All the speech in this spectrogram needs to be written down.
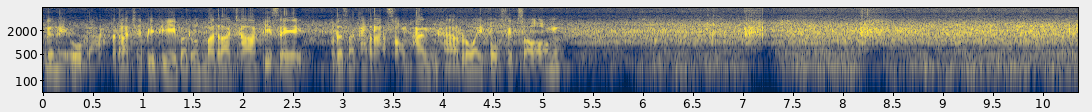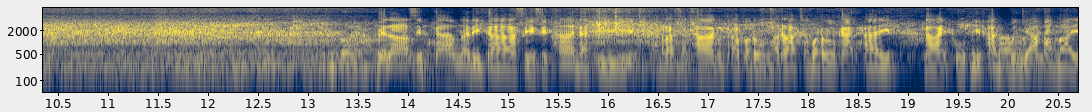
เนื่องในโอกาสพระราชพิธีบรมราชาพิเศษพุทธศักราช 2562 เวลา 19 นาฬิกา 45 นาทีพระราชทานพระบรมราชวโรกาสให้ นายภูมิพันธ์บุญญาปะไมย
